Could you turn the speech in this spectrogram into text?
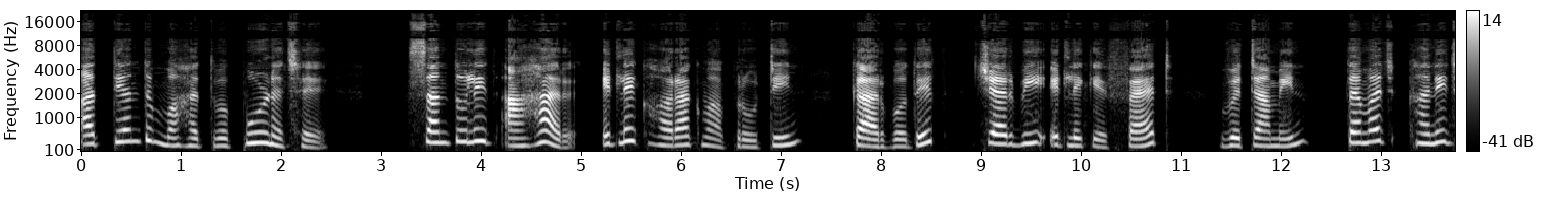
અત્યંત મહત્વપૂર્ણ છે. સંતુલિત આહાર એટલે ખોરાકમાં પ્રોટીન, કાર્બોદિત, ચરબી એટલે કે ફેટ, વિટામિન તેમજ ખનિજ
